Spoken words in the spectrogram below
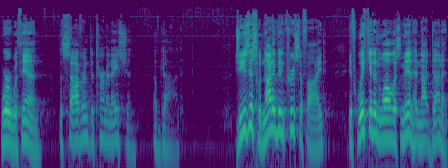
were within the sovereign determination of God. Jesus would not have been crucified if wicked and lawless men had not done it.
